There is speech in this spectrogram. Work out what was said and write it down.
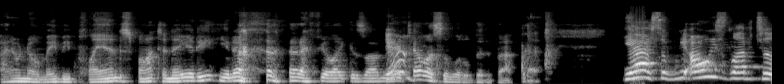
I don't know, maybe planned spontaneity, you know, that I feel like is on there. Yeah. Tell us a little bit about that. Yeah, so we always love to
